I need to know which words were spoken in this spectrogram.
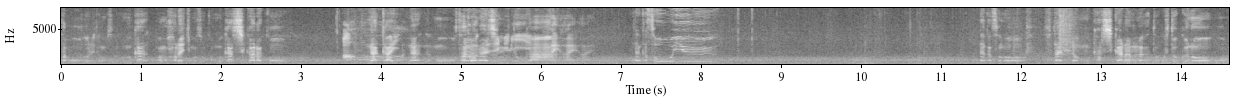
多分オードリーでもそう昔ハライチもそうか。昔からこう仲いなもう幼なじみとか、はいはいはい、なんかそういうなんかその2人の昔からのなんか独特のも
